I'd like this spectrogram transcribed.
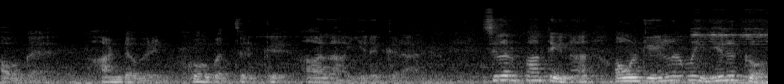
அவங்க ஆண்டவரின் கோபத்திற்கு ஆளாகி இருக்கிறார்கள் சிலர் பார்த்தீங்கன்னா அவங்களுக்கு எல்லாமே இருக்கும்.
